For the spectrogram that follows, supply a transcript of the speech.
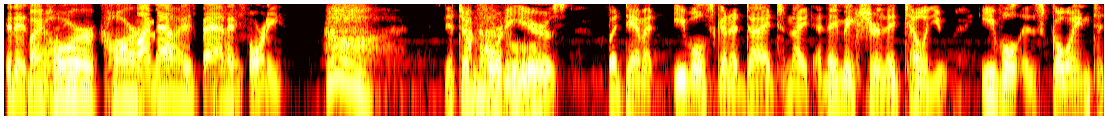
It is. My 40. horror card. My math dies is bad. It's 40. It took I'm not a 40 years, but damn it, evil's gonna die tonight. And they make sure they tell you evil is going to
